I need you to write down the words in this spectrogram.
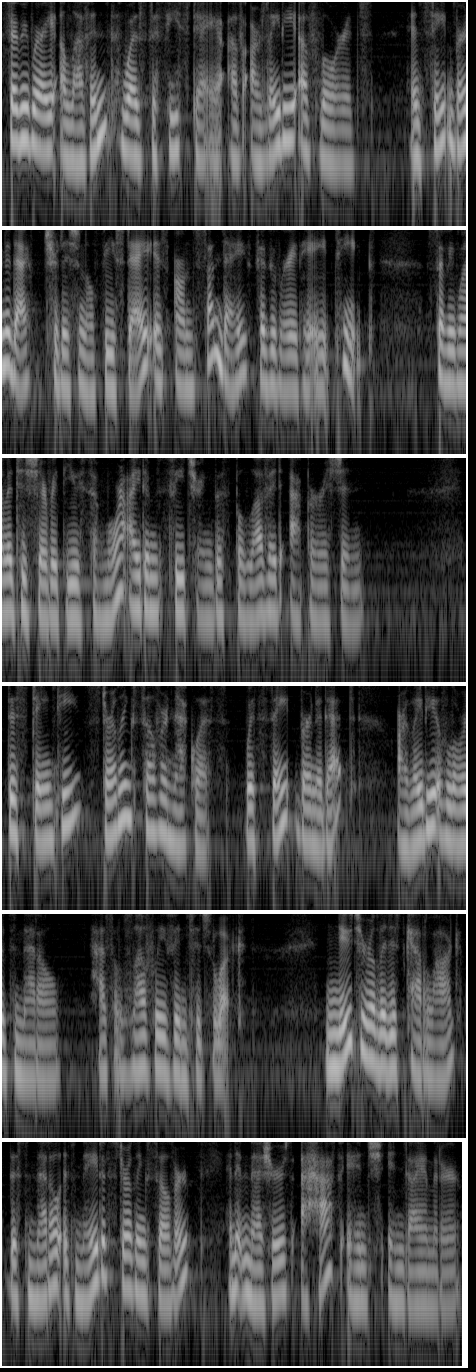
February 11th was the feast day of Our Lady of Lourdes, and St. Bernadette's traditional feast day is on Sunday, February the 18th. So we wanted to share with you some more items featuring this beloved apparition. This dainty sterling silver necklace with St. Bernadette, Our Lady of Lourdes medal, has a lovely vintage look. New to Religious Catalog, this medal is made of sterling silver and it measures a half inch in diameter.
